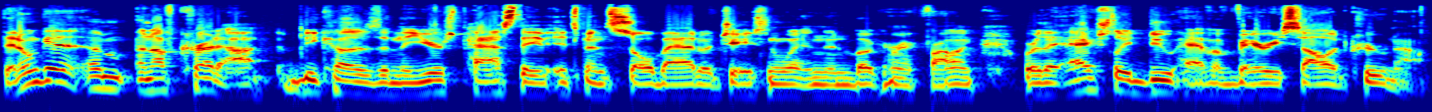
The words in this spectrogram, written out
They don't get um, enough credit because in the years past, it's been so bad with Jason Witten and Booger McFarland, where they actually do have a very solid crew now.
